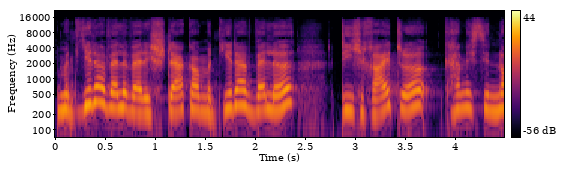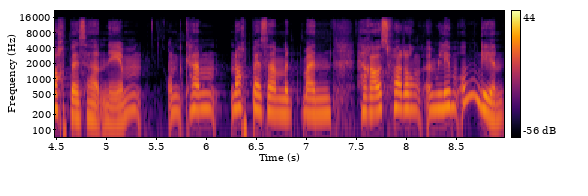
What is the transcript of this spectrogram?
mit jeder Welle werde ich stärker und mit jeder Welle, die ich reite, kann ich sie noch besser nehmen und kann noch besser mit meinen Herausforderungen im Leben umgehen.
